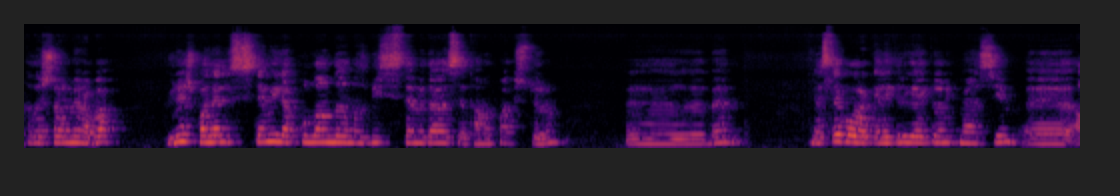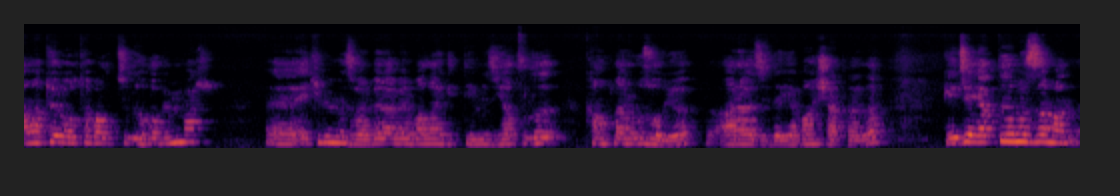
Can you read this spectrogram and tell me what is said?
Arkadaşlar merhaba. Güneş paneli sistemiyle kullandığımız bir sistemi daha size tanıtmak istiyorum. Ee, ben meslek olarak elektrik elektronik mühendisiyim. Ee, amatör olta balıkçılığı hobim var. Ee, ekibimiz var. Beraber balığa gittiğimiz yatılı kamplarımız oluyor. Arazide, yaban şartlarda. Gece yattığımız zaman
